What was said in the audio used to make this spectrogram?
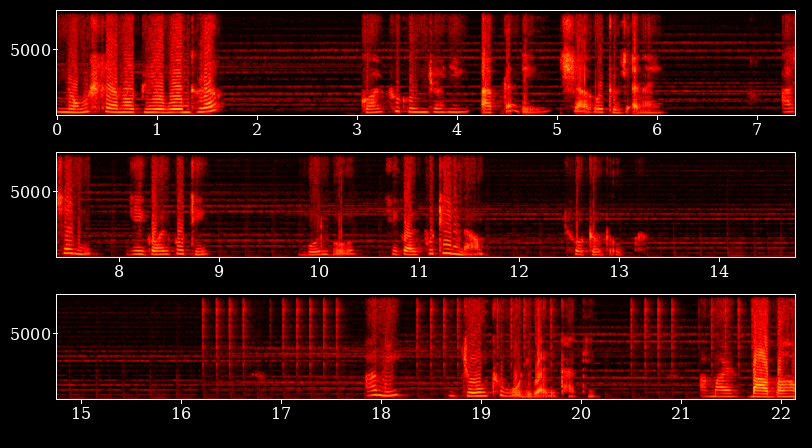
নমস্কার, আমার প্রিয় বন্ধুরা। গল্প গুঞ্জনে আপনাদের স্বাগত জানাই। আজ আমি যে গল্পটি বলব, সে গল্পটির নাম ছোট লোক আমি যৌথ পরিবারে থাকি। আমার বাবা,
